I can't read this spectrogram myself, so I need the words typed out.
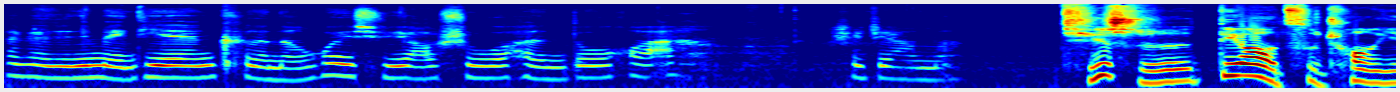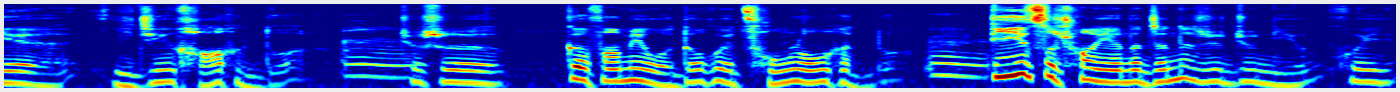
那感觉你每天可能会需要说很多话，是这样吗？其实第二次创业已经好很多了，嗯，就是各方面我都会从容很多。嗯第一次创业呢，真的就就你会，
